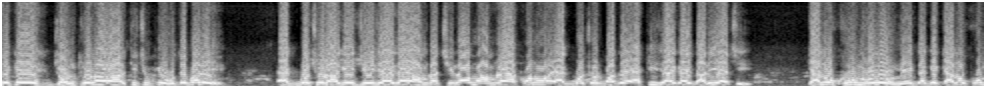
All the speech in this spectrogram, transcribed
থেকে যন্ত্রণার আর কিছু কি হতে পারে? এক বছর আগে যে জায়গায় আমরা ছিলাম, আমরা এখনও এক বছর বাদে একই জায়গায় দাঁড়িয়ে আছি। কেন খুন হলো? মেয়েটাকে কেন খুন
